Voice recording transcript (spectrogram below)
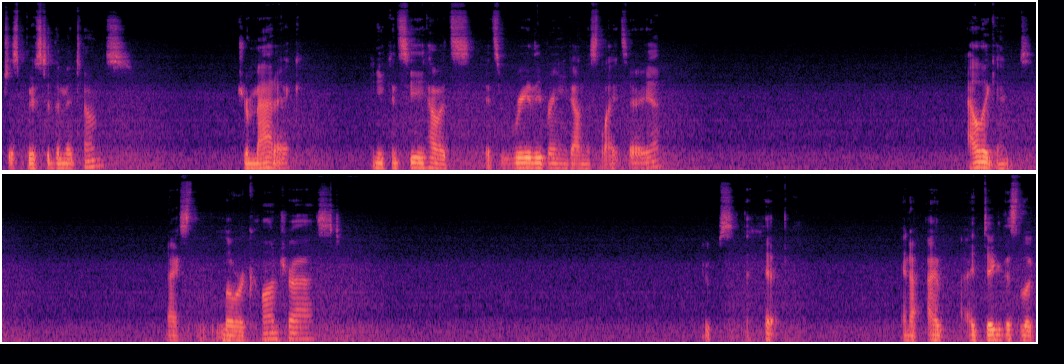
just boosted the midtones. Dramatic, and you can see how it's it's really bringing down this lights area. Elegant, nice lower contrast. Oops, the hip. And I, I, I dig this look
